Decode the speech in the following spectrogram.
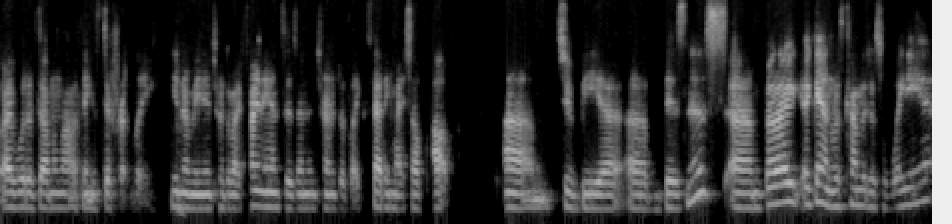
I would have done a lot of things differently you know i mean in terms of my finances and in terms of like setting myself up um, to be a, a business. Um, but i again was kind of just winging it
